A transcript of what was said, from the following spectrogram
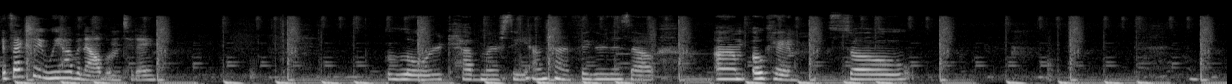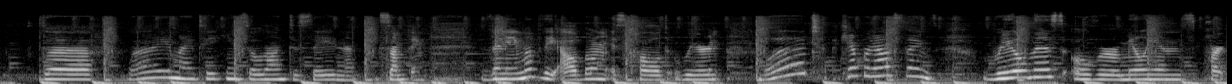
it's actually we have an album today. Lord have mercy. I'm trying to figure this out. Um okay. So the why am I taking so long to say something? The name of the album is called Rear. What? I can't pronounce things. Realness Over Millions Part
